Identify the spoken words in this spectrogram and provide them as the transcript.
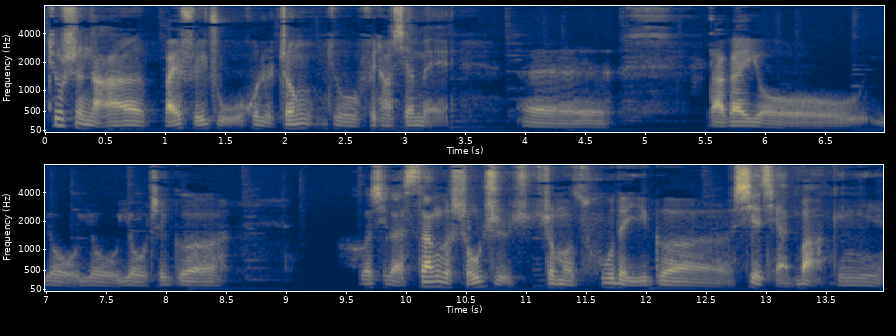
就是拿白水煮或者蒸，就非常鲜美。呃，大概有有有有这个合起来三个手指这么粗的一个蟹钳吧，给你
